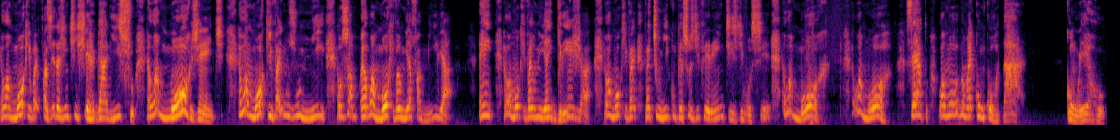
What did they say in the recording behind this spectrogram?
É o amor que vai fazer a gente enxergar isso. É o amor, gente. É o amor que vai nos unir. É o, é o amor que vai unir a família. Hein? É o amor que vai unir a igreja. É o amor que vai, vai te unir com pessoas diferentes de você. É o amor. É o amor. Certo? O amor não é concordar com o erro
